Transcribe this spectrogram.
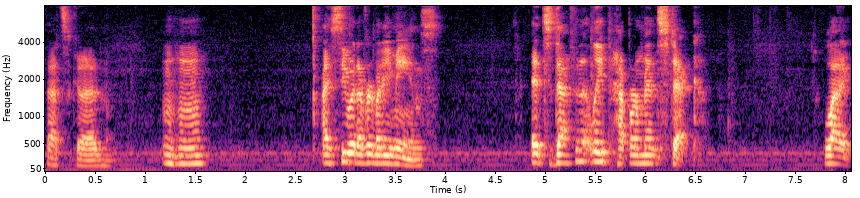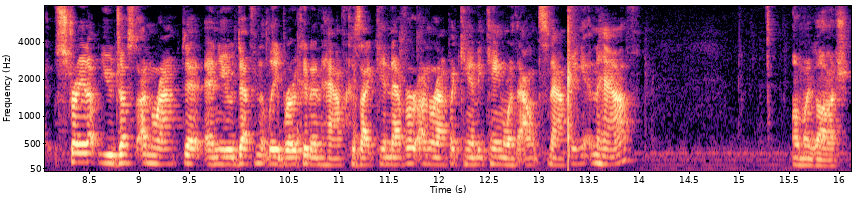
That's good. Mm-hmm. I see what everybody means. It's definitely peppermint stick. Like, straight up, you just unwrapped it and you definitely broke it in half because I can never unwrap a candy cane without snapping it in half. Oh my gosh.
